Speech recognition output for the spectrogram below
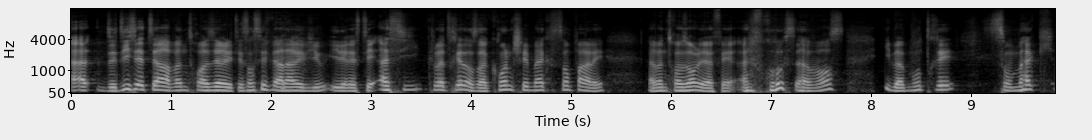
À- de 17h à 23h, il était censé faire la review. Il est resté assis, cloîtré dans un coin de chez Max sans parler. À 23h, on lui a fait Alfro, ça avance? Il m'a montré son Mac.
